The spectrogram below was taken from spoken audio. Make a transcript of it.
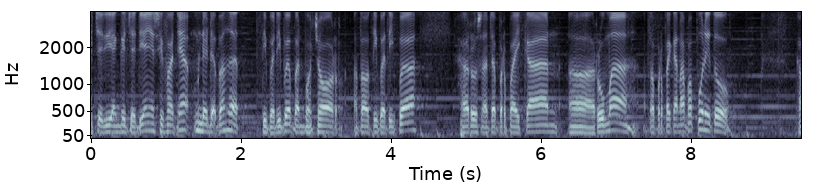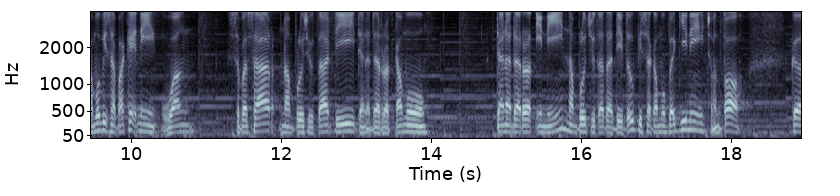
kejadian-kejadian yang sifatnya mendadak banget, tiba-tiba ban bocor atau tiba-tiba harus ada perbaikan uh, rumah atau perbaikan apa pun itu. Kamu bisa pakai nih uang sebesar 60 juta di dana darurat kamu. Dana darurat ini 60 juta tadi itu bisa kamu bagi nih. Contoh ke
